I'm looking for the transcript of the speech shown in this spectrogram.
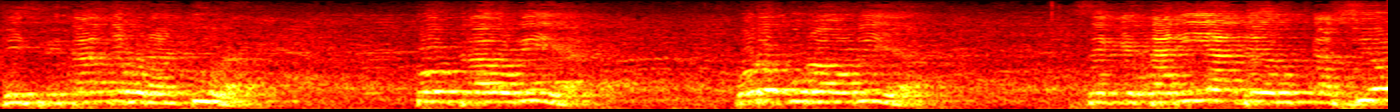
distrital de Buenaventura, Contraloría, Procuraduría, Secretaría de Educación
